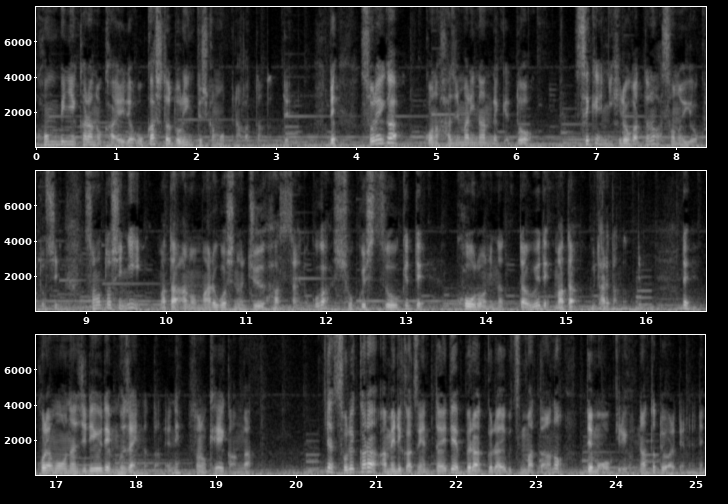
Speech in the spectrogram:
コンビニからの帰りでお菓子とドリンクしか持ってなかったんだって。でそれがこの始まりなんだけど世間に広がったのがその翌年。その年にまたあの丸腰の18歳の子が職質を受けて口論になった上でまた撃たれたんだって。でこれも同じ理由で無罪になったんだよね。その警官が。でそれからアメリカ全体でブラック・ライブズ・マターのデモが起きるようになったと言われてるんだよね。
